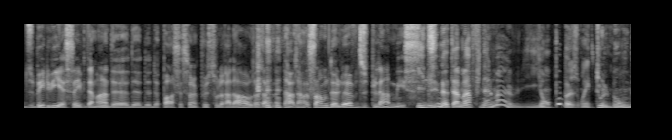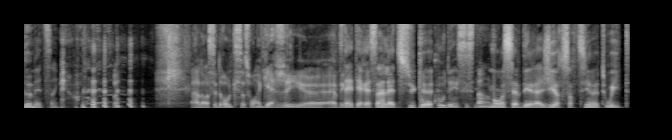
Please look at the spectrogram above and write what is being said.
Dubé, lui, essaie évidemment de, de- de- passer ça un peu sous le radar là, dans, dans l'ensemble de l'œuvre du plan, mais Il dit notamment, finalement, ils n'ont pas besoin, tout le monde, de médecins. Alors, c'est drôle qu'il se soit engagé euh, avec C'est intéressant là-dessus que beaucoup d'insistance. Monsef Déragi a ressorti un tweet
